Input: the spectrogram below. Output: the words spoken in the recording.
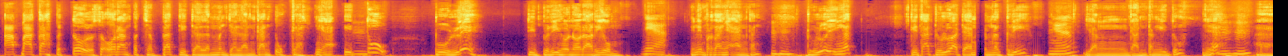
Apakah betul seorang pejabat di dalam menjalankan tugasnya itu boleh diberi honorarium? Ya. Ini pertanyaan kan? Dulu ingat kita dulu ada negeri Ya. yang ganteng itu, ya. Nah,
